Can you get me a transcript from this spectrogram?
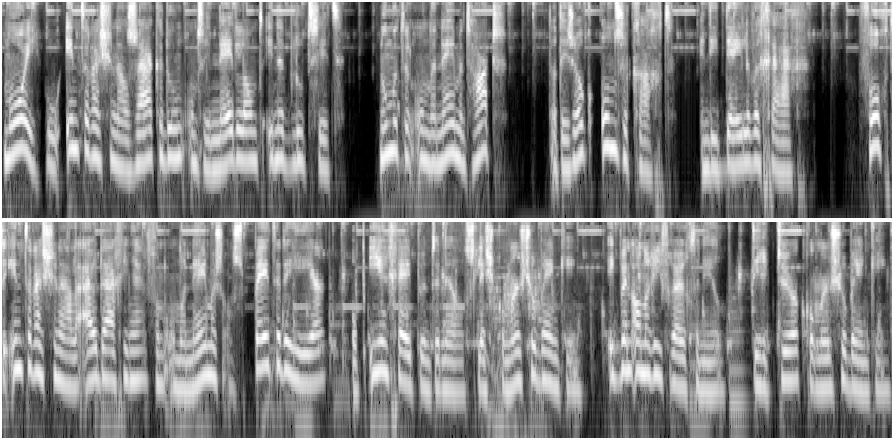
Mooi hoe internationaal zaken doen ons in Nederland in het bloed zit. Noem het een ondernemend hart. Dat is ook onze kracht en die delen we graag. Volg de internationale uitdagingen van ondernemers als Peter de Heer op ing.nl slash commercialbanking. Ik ben Annerie Vreugdeneel, directeur Commercial Banking.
